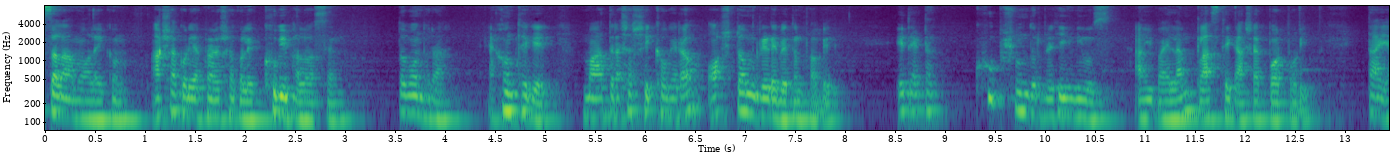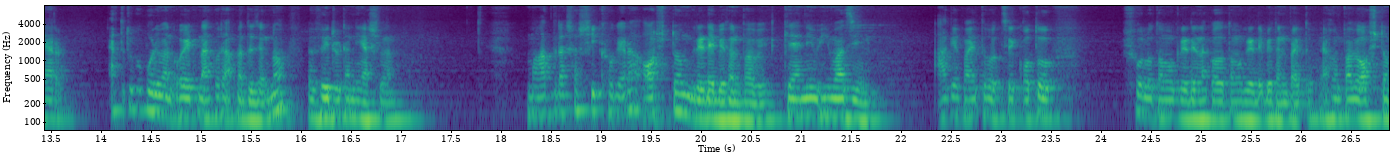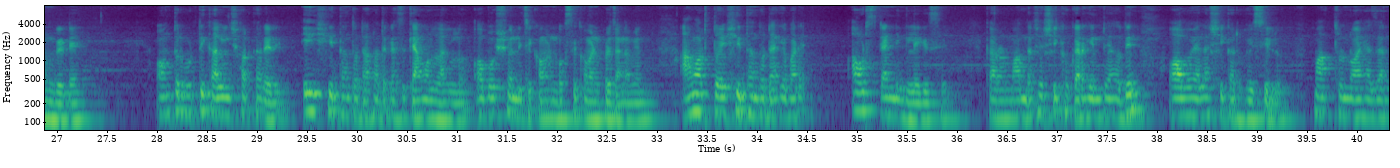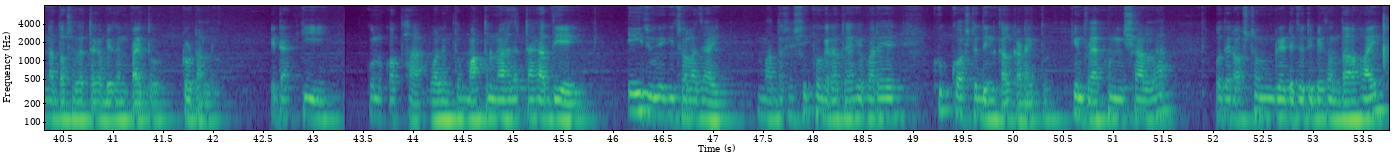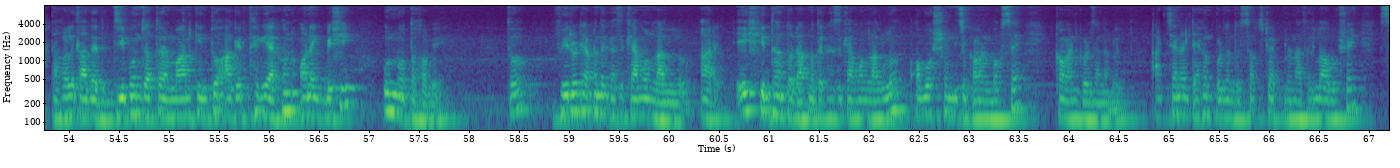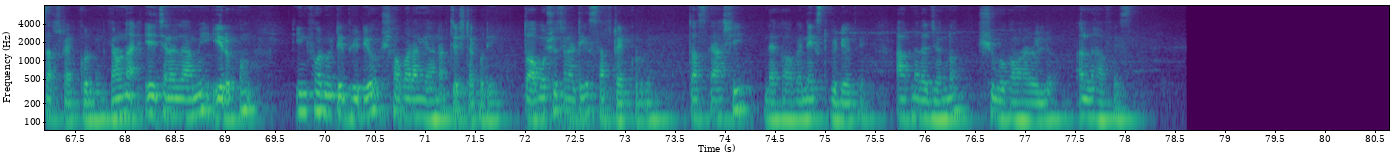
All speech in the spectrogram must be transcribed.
আসসালামু আলাইকুম। আশা করি আপনারা সকলে খুবই ভালো আছেন। তো বন্ধুরা, এখন থেকে মাদ্রাসা শিক্ষকেরাও অষ্টম গ্রেডে বেতন পাবে। এটা একটা খুব সুন্দর ব্রেকিং নিউজ আমি পাইলাম ক্লাস থেকে আসার পরপরই। তাই আর এতটুকু পরিমাণ ওয়েট না করে আপনাদের জন্য ভিডিওটা নিয়ে আসলাম। মাদ্রাসা শিক্ষকেরা অষ্টম গ্রেডে বেতন পাবে। ক্যান ইউ ইমাজিন আগে পাইতো হচ্ছে কত ষোলোতম গ্রেডে না কততম গ্রেডে বেতন পাইতো। এখন পাবে অষ্টম গ্রেডে অন্তর্বর্তীকালীন সরকারের এই সিদ্ধান্তটা আপনাদের কাছে কেমন লাগল? অবশ্যই নিচে কমেন্ট বক্সে কমেন্ট করে জানাবেন। আমার তো এই সিদ্ধান্তটা একেবারে আউটস্ট্যান্ডিং লেগেছে। কারণ মাদ্রাসার শিক্ষকেরা কিন্তু এতদিন অবহেলার শিকার হয়েছিল। মাত্র নয় হাজার না দশ হাজার টাকা বেতন পাইতো টোটালি এটা কি কোনো কথা বলেন তো? মাত্র নয় হাজার টাকা দিয়ে এই যুগে কি চলা যায়? মাদ্রাসার শিক্ষকেরা তো একেবারে খুব কষ্টে দিনকাল কাটাইতো। কিন্তু এখন ইনশাআল্লাহ ওদের অষ্টম গ্রেডে যদি বেতন দেওয়া হয়, তাহলে তাদের জীবনযাত্রার মান কিন্তু আগের থেকে এখন অনেক বেশি উন্নত হবে। তো ভিডিওটি আপনাদের কাছে কেমন লাগল? আর এই সিদ্ধান্তটা আপনাদের কাছে কেমন লাগল? অবশ্যই নিচে কমেন্ট বক্সে কমেন্ট করে জানাবেন। আর চ্যানেলটি এখন পর্যন্ত সাবস্ক্রাইব করে না থাকলে অবশ্যই সাবস্ক্রাইব করবেন। কেননা এই চ্যানেলে আমি এরকম ইনফরমেটিভ ভিডিও সবার আগে আনার চেষ্টা করি। তো অবশ্যই চ্যানেলটিকে সাবস্ক্রাইব করবেন। তো আজকে আসি, দেখা হবে নেক্সট ভিডিওতে আপনাদের জন্য শুভকামনা রইল। আল্লাহ হাফেজ।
